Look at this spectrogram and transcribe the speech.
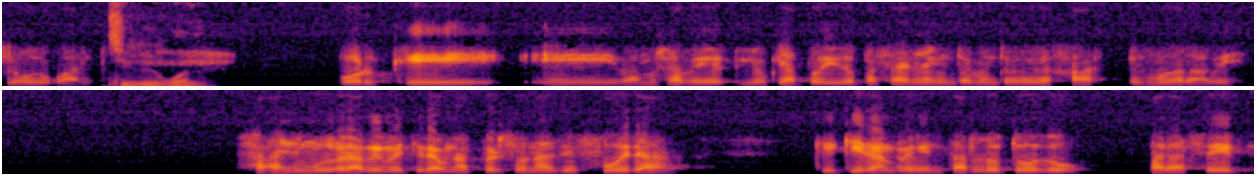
Sigo igual. Sigo igual. Porque, eh, vamos a ver, lo que ha podido pasar en el Ayuntamiento de Bejar es muy grave. O sea, es muy grave meter a unas personas de fuera que quieran reventarlo todo para hacer,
